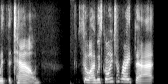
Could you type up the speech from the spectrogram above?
with the town. So I was going to write that.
